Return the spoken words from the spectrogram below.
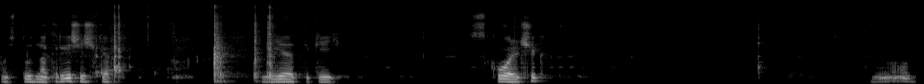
ось тут на кришечках є такий скольчик. Ну,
